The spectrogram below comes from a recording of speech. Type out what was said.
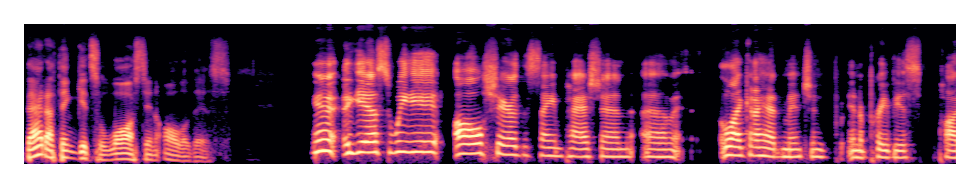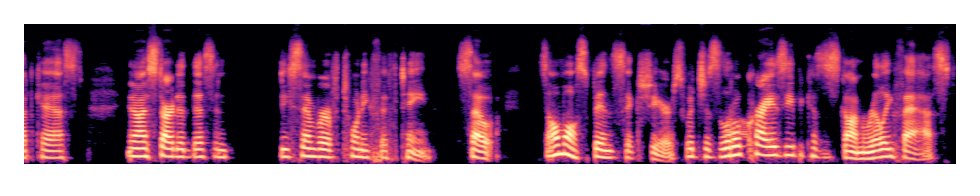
that I think gets lost in all of this. Yeah, yes, we all share the same passion. Um, like I had mentioned in a previous podcast, you know, I started this in December of 2015. So it's almost been six years, which is a little crazy because it's gone really fast.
